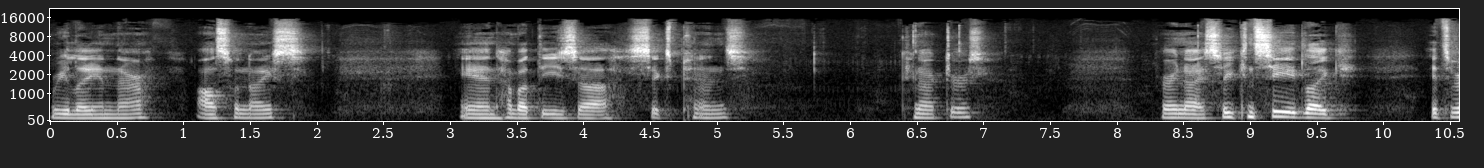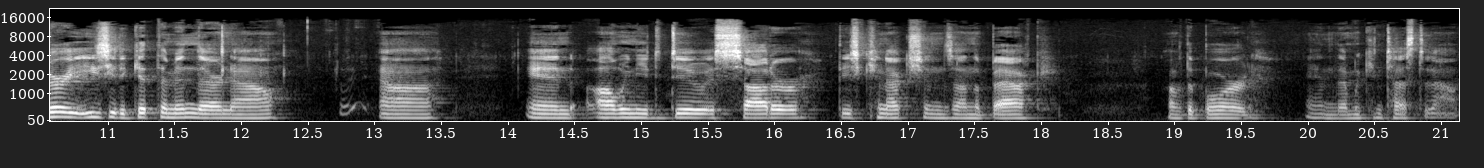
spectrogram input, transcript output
relay in there, also nice. And how about these uh, six pins connectors? Very nice. So you can see like it's very easy to get them in there now. Uh, and all we need to do is solder these connections on the back of the board and then we can test it out.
